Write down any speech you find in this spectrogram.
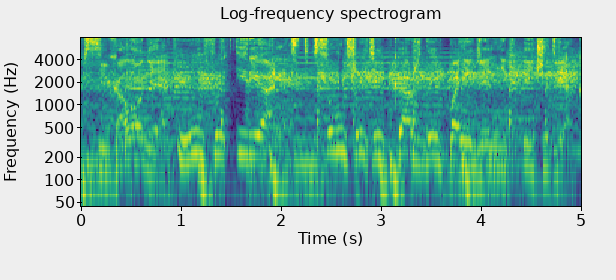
Психология, мифы и реальность. Слушайте каждый понедельник и четверг.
